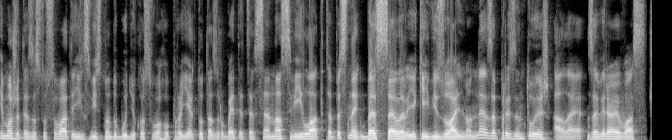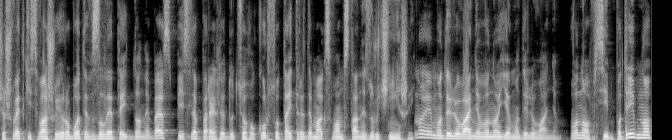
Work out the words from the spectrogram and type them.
і можете застосувати їх, звісно, до будь-якого свого проєкту та зробити це все на свій лад. Записник бестселер, який візуально не запрезентуєш, але завіряю вас, що швидкість вашої роботи взлетить до небес після перегляду цього курсу, та й 3D Max вам стане зручніший. Ну і моделювання, воно є моделюванням. Воно всім потрібно,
